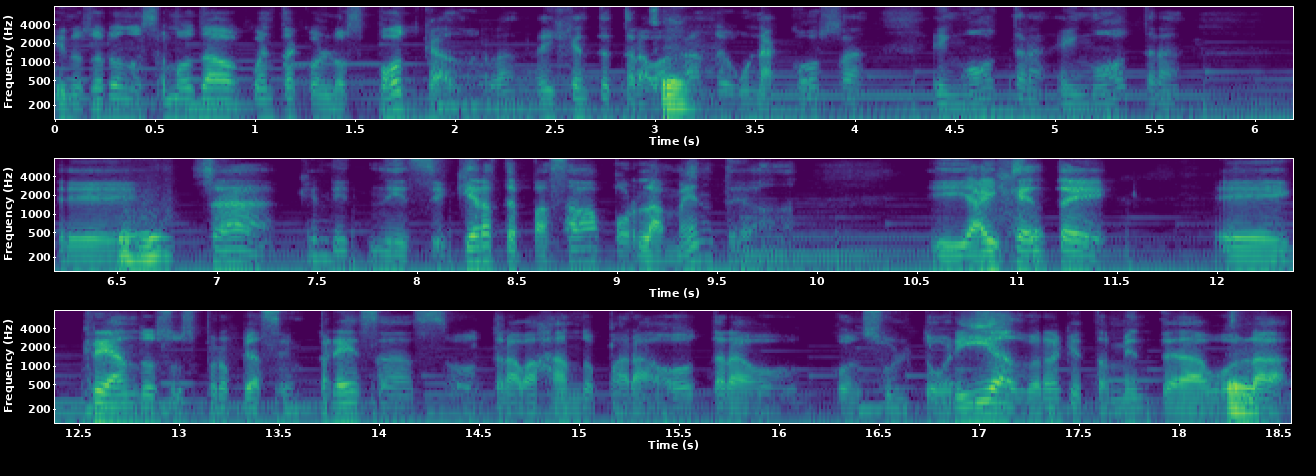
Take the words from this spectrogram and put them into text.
y nosotros nos hemos dado cuenta con los podcasts, ¿verdad? Hay gente trabajando en una cosa, en otra, en otra. Eh, o sea, que ni, siquiera te pasaba por la mente, ¿verdad? Y hay gente eh, creando sus propias empresas o trabajando para otra o consultorías, ¿verdad? Que también te da la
